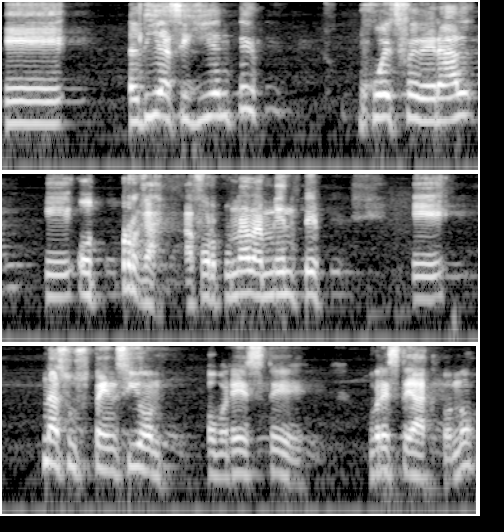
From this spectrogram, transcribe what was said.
Eh, al día siguiente, un juez federal eh, otorga, afortunadamente, eh, una suspensión sobre este, sobre este acto, ¿no?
